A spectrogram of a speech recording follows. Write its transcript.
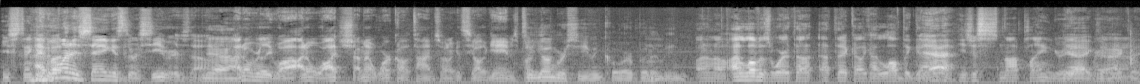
He's stinking. Everyone but is saying it's the receivers though. Yeah. I don't really watch. I don't watch. I'm at work all the time, so I don't get to see all the games. It's a young receiving corps, but I Mm. mean, I don't know. I love his work eth- ethic. I, like I love the guy. Yeah. He's just not playing great. yeah, right exactly.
